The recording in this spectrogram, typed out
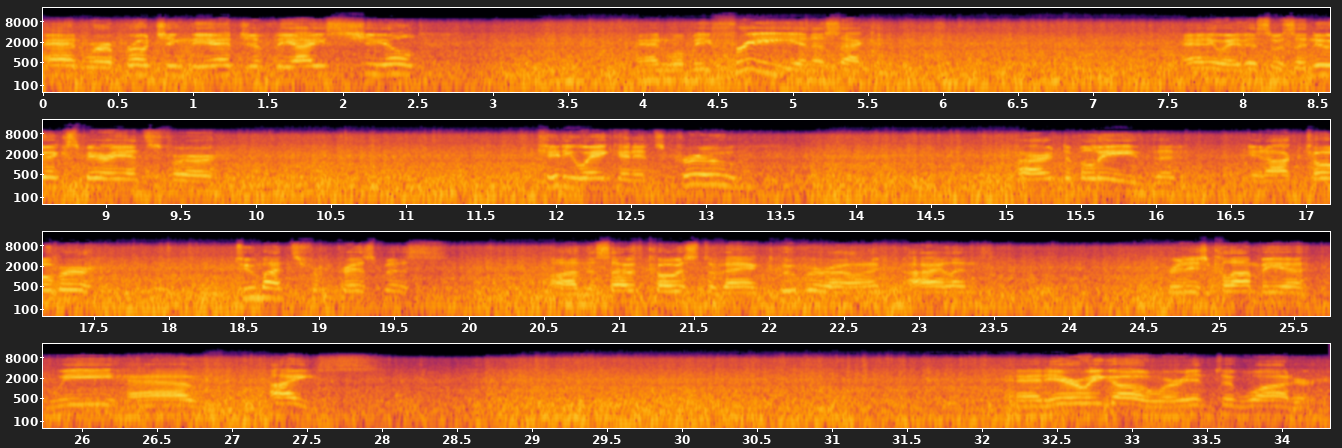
And we're approaching the edge of the ice shield and we'll be free in a second. Anyway, this was a new experience for Kittywake and its crew. hard to believe that in October, two months from Christmas, on the south coast of Vancouver Island, British Columbia, we have ice. And here we go, we're into water.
